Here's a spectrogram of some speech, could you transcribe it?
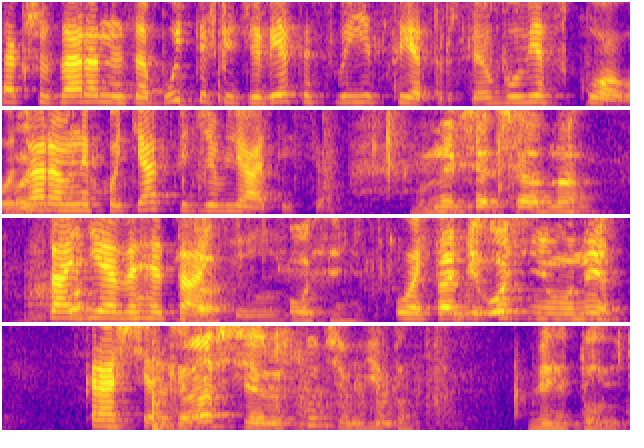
Так що зараз не забудьте підживити свої цитруси. Обов'язково. Бо- Зараз вони хочуть підживлятися. Бо в них ще, ще одна Стадія вегетації. Да, осінь. Ось Кстати, осінню вони краще ростуть. краще ростуть, ніж літом. Вегетують.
